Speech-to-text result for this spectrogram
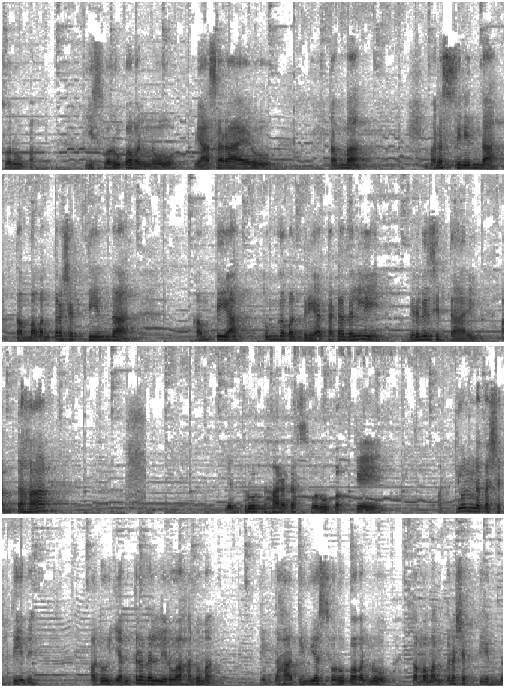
ಸ್ವರೂಪ. ಈ ಸ್ವರೂಪವನ್ನು ವ್ಯಾಸರಾಯರು ತಮ್ಮ ಮನಸ್ಸಿನಿಂದ, ತಮ್ಮ ಮಂತ್ರಶಕ್ತಿಯಿಂದ ಹಂಪಿಯ ತುಂಗಭದ್ರಿಯ ತಟದಲ್ಲಿ ನಿರ್ಮಿಸಿದ್ದಾರೆ. ಅಂತಹ ಯಂತ್ರೋದ್ಧಾರಕ ಸ್ವರೂಪಕ್ಕೆ ಅತ್ಯುನ್ನತ ಶಕ್ತಿ ಇದೆ. ಅದು ಯಂತ್ರದಲ್ಲಿರುವ ಹನುಮ. ಇಂತಹ ದಿವ್ಯ ಸ್ವರೂಪವನ್ನು ತಮ್ಮ ಮಂತ್ರಶಕ್ತಿಯಿಂದ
